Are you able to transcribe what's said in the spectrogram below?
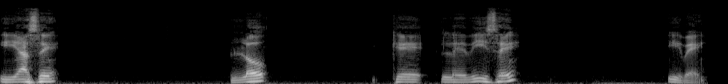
y hace lo que le dice y ve.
